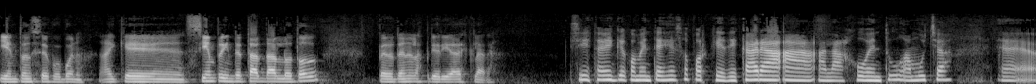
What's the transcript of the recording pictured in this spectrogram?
Y entonces, pues bueno, hay que siempre intentar darlo todo, pero tener las prioridades claras. Sí, está bien que comentes eso porque de cara a, la juventud, a muchas eh,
